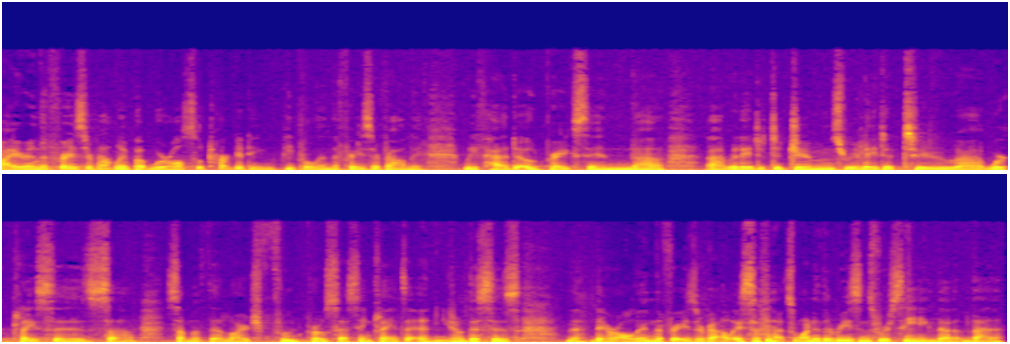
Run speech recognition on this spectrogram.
higher in the Fraser Valley, but we're also targeting people in the Fraser Valley. We've had outbreaks in uh, uh, related to gyms, related to uh, workplaces, uh, some of the large food processing plants, and you know this is they're all in the Fraser Valley, so that's one of the reasons we're seeing the, the,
